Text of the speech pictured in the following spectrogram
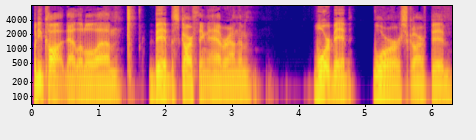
what do you call it? That little um Bib. scarf thing they have around them. War bib. War scarf bib.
